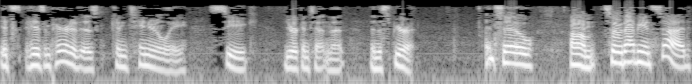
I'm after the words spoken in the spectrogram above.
It's his imperative is continually seek your contentment in the spirit. And so, um, so that being said,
